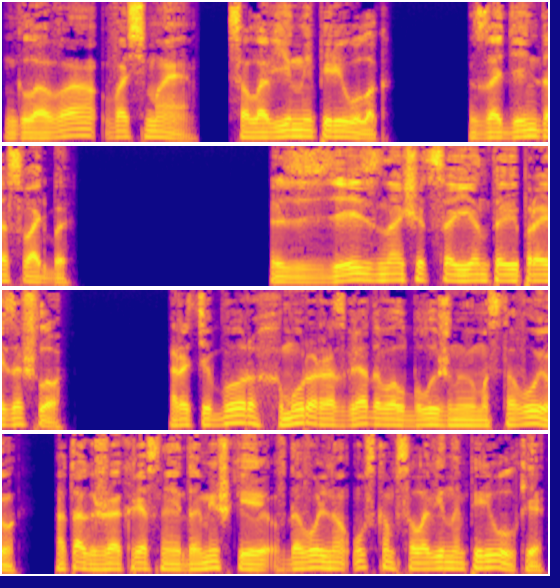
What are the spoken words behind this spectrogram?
Глава восьмая. Соловьиный переулок. За день до свадьбы. Здесь, значит, Саента и произошло. Ратибор хмуро разглядывал булыжную мостовую, а также окрестные домишки в довольно узком соловином переулке,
